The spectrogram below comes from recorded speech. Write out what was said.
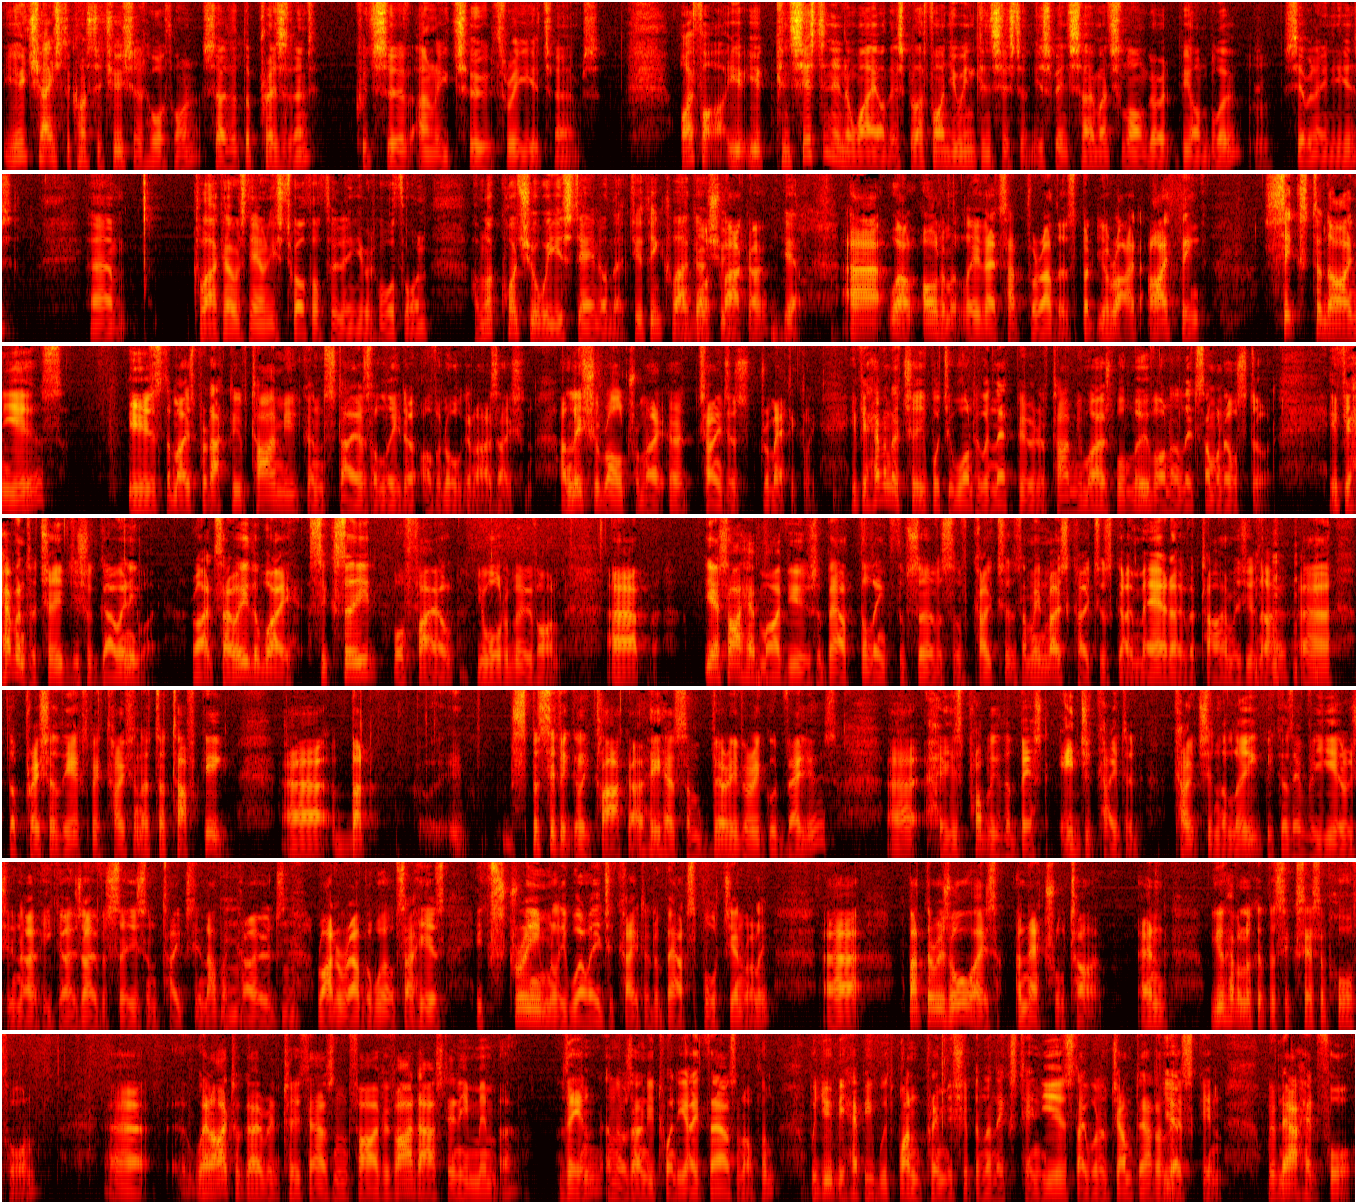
You changed the constitution at Hawthorn so that the president could serve only two three-year terms. I find you, are consistent in a way on this, but I find you inconsistent. You spent so much longer at Beyond Blue, mm. 17 years. Um, Clarko is now in his 12th or 13th year at Hawthorn. I'm not quite sure where you stand on that. Do you think Clarko should? Clarko? Yeah. Uh, well, ultimately, that's up for others. But you're right. I think six to nine years is the most productive time you can stay as a leader of an organisation, unless your role tra- uh, changes dramatically. If you haven't achieved what you want to in that period of time, you might as well move on and let someone else do it. If you haven't achieved, you should go anyway, right? So either way, succeed or fail, you ought to move on. Uh, Yes, I have my views about the length of service of coaches. I mean, most coaches go mad over time, as you know. uh, the pressure, the expectation, it's a tough gig. Uh, but specifically Clarko, he has some very, very good values. Uh, he's probably the best educated coach in the league because every year, as you know, he goes overseas and takes in other mm. codes mm. right around the world. So he is extremely well educated about sport generally. Uh, but there is always a natural time. And you have a look at the success of Hawthorn. Uh, when I took over in 2005, if I'd asked any member then, and there was only 28,000 of them, would you be happy with one premiership in the next 10 years? They would have jumped out of yep. their skin. We've now had four.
